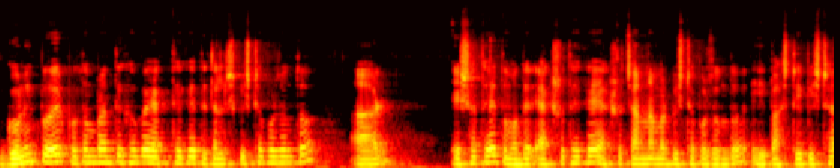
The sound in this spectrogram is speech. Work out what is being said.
গণিত বইয়ের প্রথম প্রান্তিক হবে এক থেকে তেতাল্লিশ পৃষ্ঠা পর্যন্ত, আর এর সাথে তোমাদের একশো থেকে একশো চার নম্বর পৃষ্ঠা পর্যন্ত এই পাঁচটি পৃষ্ঠা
